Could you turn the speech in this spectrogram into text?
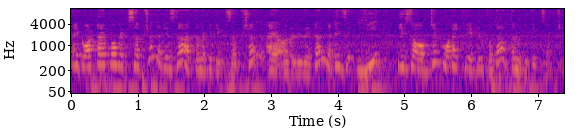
Right, what type of exception? That is the arithmetic exception. I already written that is E is the object what I created for the arithmetic exception.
